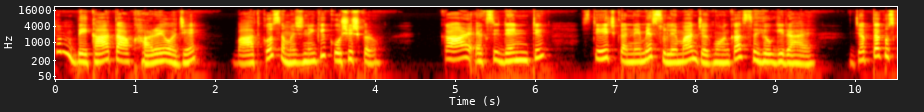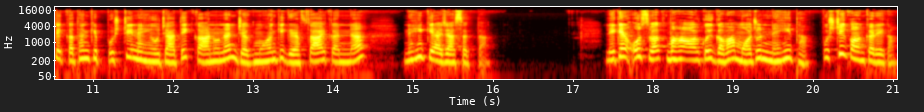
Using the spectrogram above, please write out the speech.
तुम बेकार ताव खा रहे हो, अजय। बात को समझने की कोशिश करो। कार एक्सीडेंट स्टेज करने में सुलेमान जगमोहन का सहयोगी रहा है। जब तक उसके कथन की पुष्टि नहीं हो जाती, कानूनन जगमोहन की गिरफ़्तार करना नहीं किया जा सकता। लेकिन उस वक्त वहाँ और कोई गवाह मौजूद नहीं था। पुष्टि कौन करेगा?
